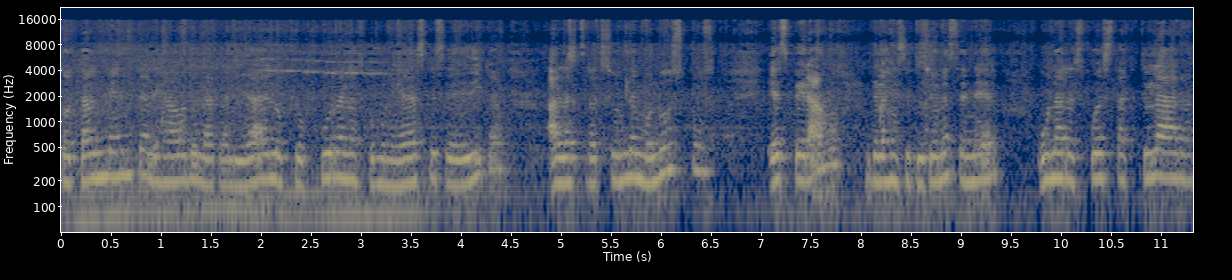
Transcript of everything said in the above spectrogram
totalmente alejados de la realidad de lo que ocurre en las comunidades que se dedican a la extracción de moluscos. Esperamos de las instituciones tener una respuesta clara,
